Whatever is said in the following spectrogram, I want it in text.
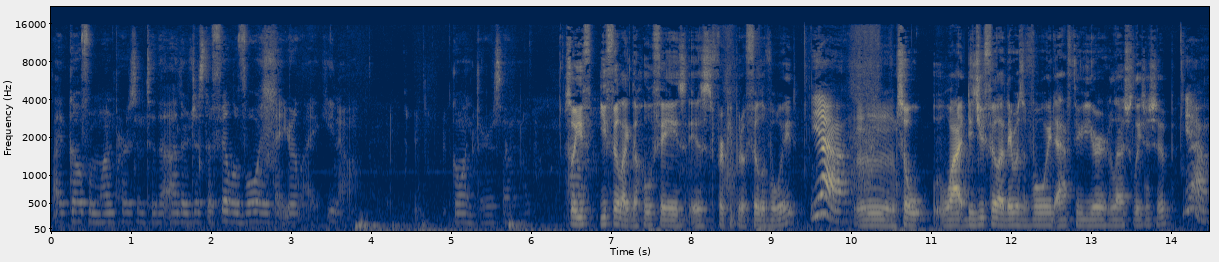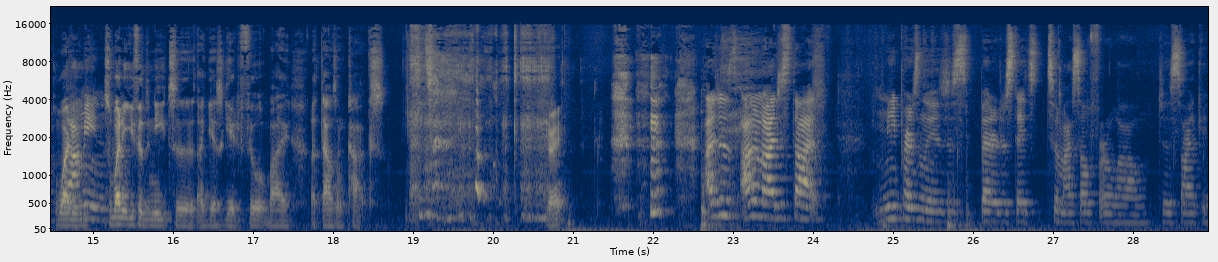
Like go from one person to the other just to fill a void that you're like you know going through. So So you you feel like the whole phase is for people to fill a void? yeah, Mm, so why did you feel like there was a void after your last relationship? yeah. Why Well, did I mean, so why didn't you feel the need to I guess get filled by a thousand cocks? Right? I just I don't know. I just thought me personally it's just better to stay t- to myself for a while just so I can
